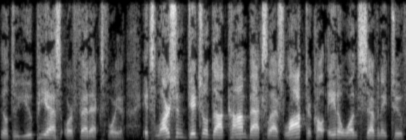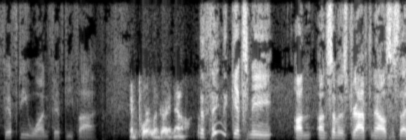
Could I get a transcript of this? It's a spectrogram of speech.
they'll do UPS or FedEx for you. It's larsondigital.com backslash locked or call 801 782 5155. In Portland right now. The thing that gets me on on some of this draft analysis I,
